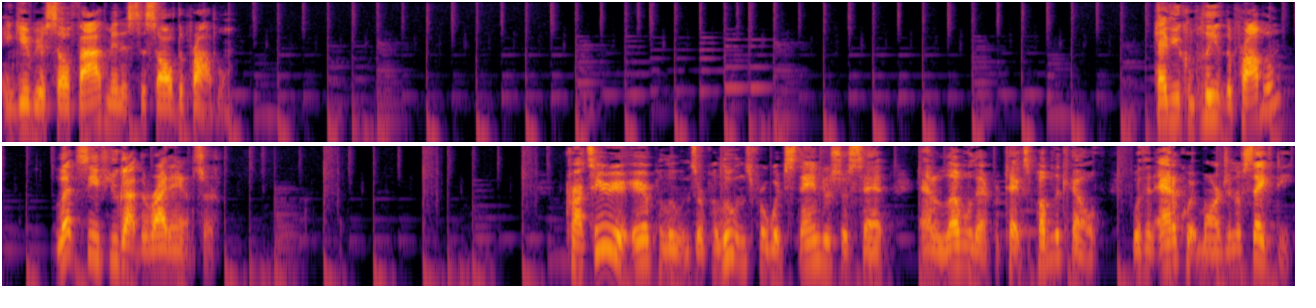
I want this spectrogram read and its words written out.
and give yourself five minutes to solve the problem. Have you completed the problem? Let's see if you got the right answer. Criteria air pollutants are pollutants for which standards are set at a level that protects public health with an adequate margin of safety.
